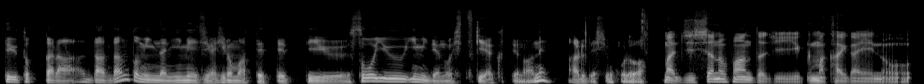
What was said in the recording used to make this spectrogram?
っていうとこから、だんだんとみんなにイメージが広まってってっていう、そういう意味での火付け役っていうのはね、あるでしょう、これは。まあ実写のファンタジー、まあ海外の、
